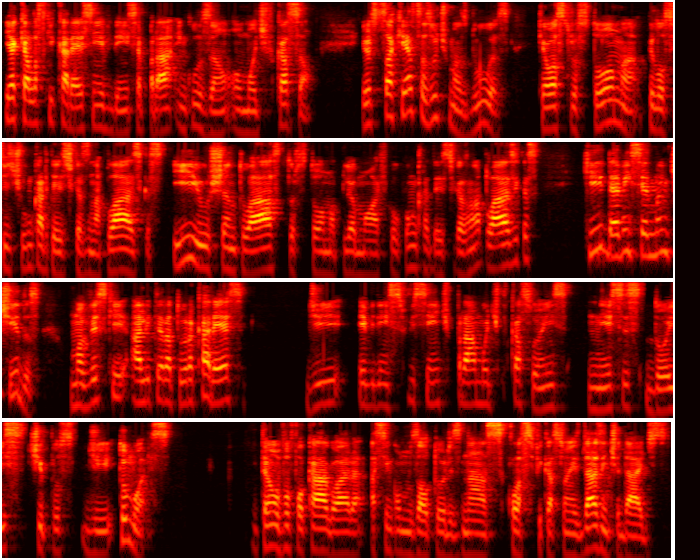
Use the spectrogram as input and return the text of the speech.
E aquelas que carecem evidência para inclusão ou modificação. Eu destaquei essas últimas duas, que é o astrostoma pilocítico com características anaplásicas e o xantoastrostoma pleomórfico com características anaplásicas, que devem ser mantidas, uma vez que a literatura carece de evidência suficiente para modificações nesses dois tipos de tumores. Então eu vou focar agora, assim como os autores, nas classificações das entidades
